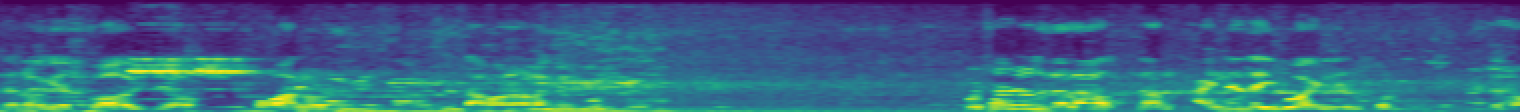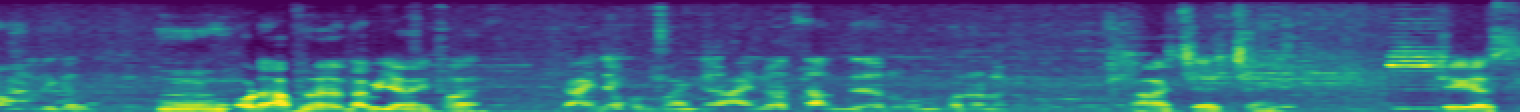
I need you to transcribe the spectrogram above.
যেন গিয়ে হয়েছে ওখানোর লাগে করতো। প্রশাসন জেলা তার আইনে যাইব আইনে করব এটা তো আমরা হুম, ওটা আপনার দাবি জানাইতে আইনে করব আইনে আইনের চাপ দিয়ে এরকম ঘটনা লাগে আচ্ছা আচ্ছা। ঠিক আছে।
